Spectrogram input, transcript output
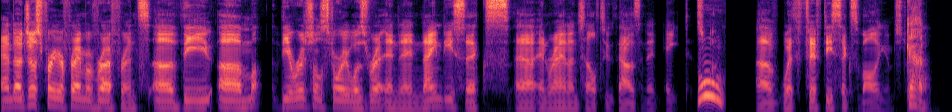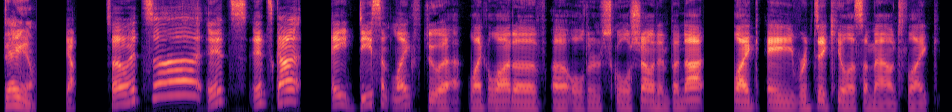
And uh, just for your frame of reference, uh, the um the original story was written in '96 uh, and ran until 2008, well, uh, with 56 volumes. God damn. Yeah. So it's uh it's it's got a decent length to it, like a lot of uh, older school shonen, but not like a ridiculous amount like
